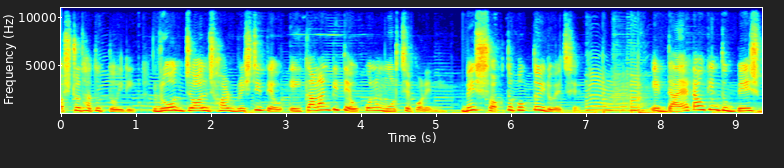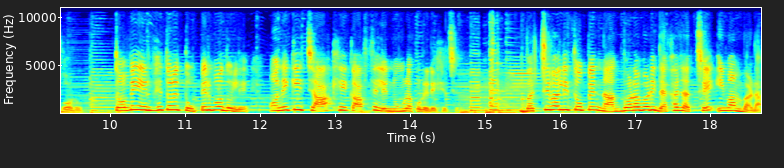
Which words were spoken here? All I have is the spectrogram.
অষ্টধাতুর তৈরি। রোদ, জল, ঝড়, বৃষ্টিতেও এই কামানটিতেও কোনো মরচে পড়েনি। বেশ শক্তপোক্তই রয়েছে। এর ডায়াটাও কিন্তু বেশ বড়। তবে এর ভেতরে তোপের বদলে অনেকেই চা খেয়ে কাপ ফেলে নোংরা করে রেখেছে। বাচ্চেওয়ালি তোপের নাক বরাবরই দেখা যাচ্ছে ইমামবাড়া।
